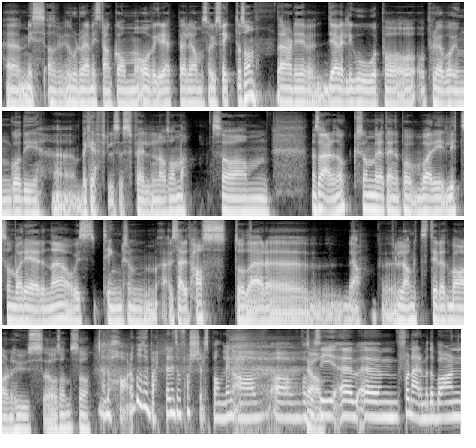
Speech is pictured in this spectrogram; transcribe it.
Mis, altså, hvor det er mistanke om overgrep eller omsorgssvikt og sånn. Der er de, de, er veldig gode på å, å prøve å unngå de bekreftelsesfellene og sånn. da. Så, men så er det nok, som Rett er inne på, litt sånn varierende. Og hvis, ting som, hvis det er et hast, og det er eh, ja, langt til et barnehus og sånn, så ja, Det har nok også vært en liksom forskjellsbehandling av, av hva skal ja. si, uh, um, fornærmede barn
